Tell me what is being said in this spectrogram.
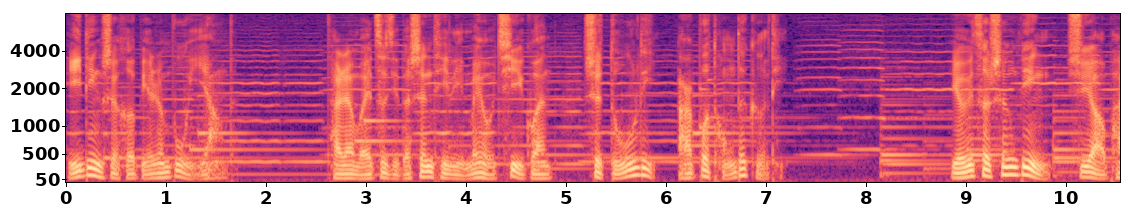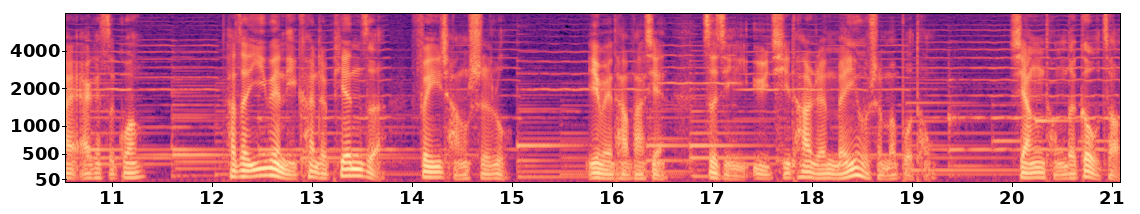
一定是和别人不一样的。他认为自己的身体里没有器官，是独立而不同的个体。有一次生病需要拍 X 光，他在医院里看着片子，非常失落，因为他发现。自己与其他人没有什么不同，相同的构造，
